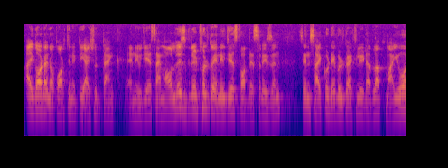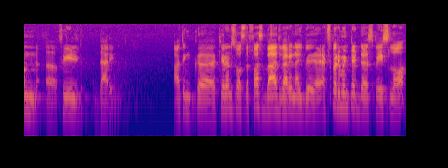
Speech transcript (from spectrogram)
I got an opportunity. I should thank NUJS. I'm always grateful to NUJS for this reason, since I could able to actually develop my own uh, field therein. I think uh, Kiran's was the first batch wherein I experimented uh, space law,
